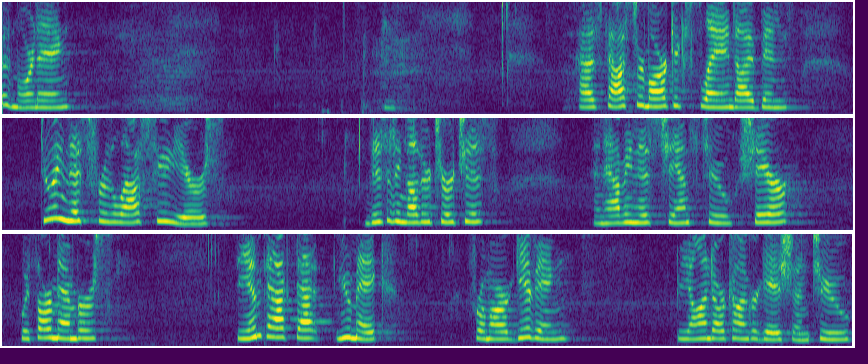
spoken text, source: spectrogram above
Good morning. As Pastor Mark explained, I've been doing this for the last few years, visiting other churches and having this chance to share with our members the impact that you make from our giving beyond our congregation to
